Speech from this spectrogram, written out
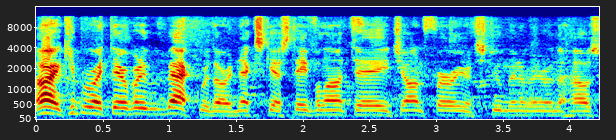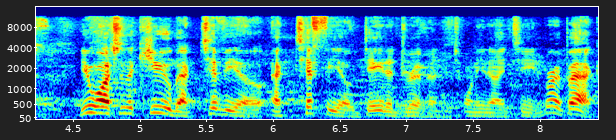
All right, keep it right there, everybody. We'll be back with our next guest, Dave Vellante, John Furrier, and Stu Miniman are in the house. You're watching theCUBE, Activio, Actifio Data Driven 2019. Right back.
